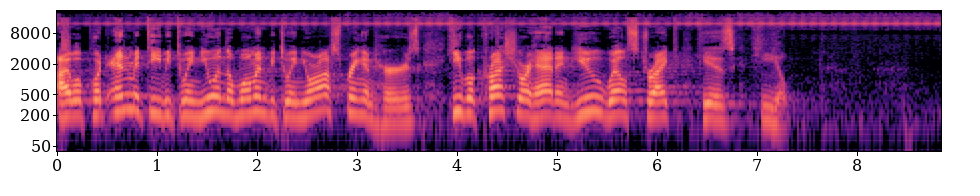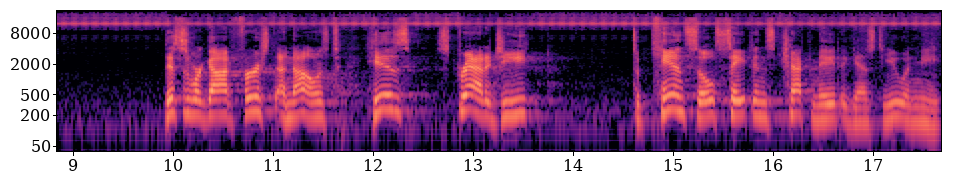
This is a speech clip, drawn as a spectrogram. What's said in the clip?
I will put enmity between you and the woman, between your offspring and hers. He will crush your head, and you will strike his heel. This is where God first announced his strategy to cancel Satan's checkmate against you and me.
